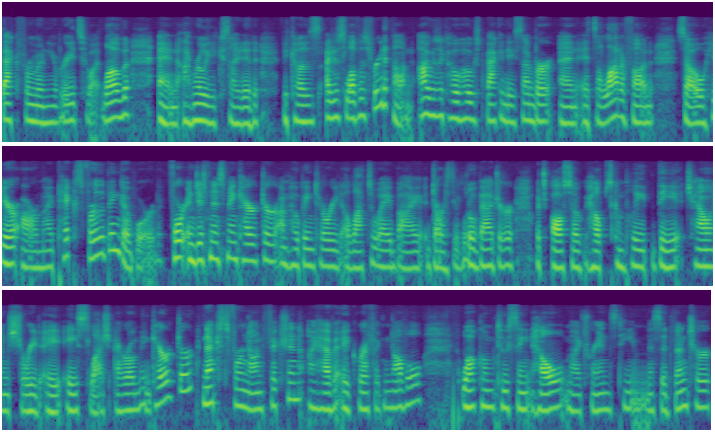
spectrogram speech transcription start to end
Beck from Monia Reads, who I love. And I'm really excited because I just love this readathon. I was a co-host back in December and it's a lot of fun. So here are my picks for the bingo board. For Indigenous main character, I'm hoping to read Elatsoe by Darcie Little Badger, which also helps complete the challenge to read a A slash Aro main character. Next for nonfiction, I have a graphic novel, Welcome to St. Hell, My Trans Teen Misadventure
